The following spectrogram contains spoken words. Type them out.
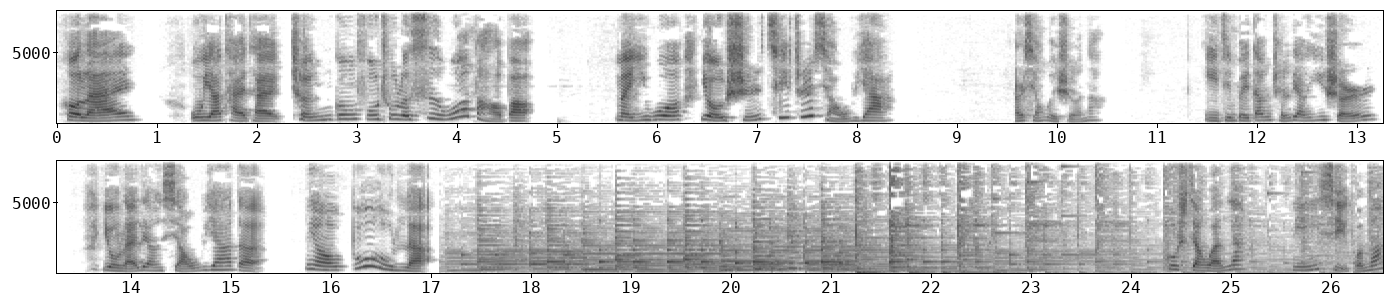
后来，乌鸦太太成功孵出了四窝宝宝，每一窝有十七只小乌鸦。而响尾蛇呢，已经被当成晾衣绳儿，用来晾小乌鸦的尿布了。故事讲完了，你喜欢吗？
